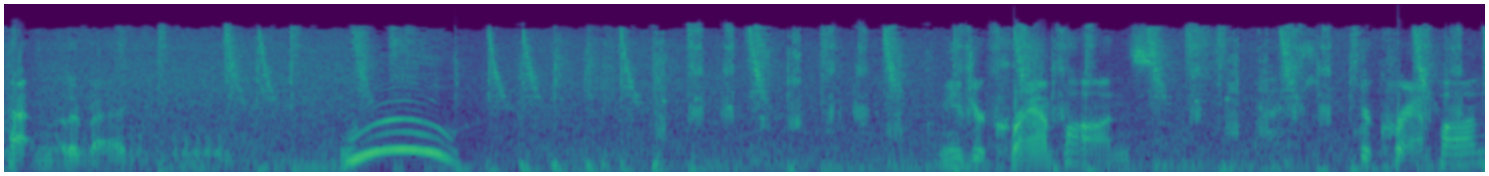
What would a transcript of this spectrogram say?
Hat and leather bag. Woo! You need your crampons. Your crampons?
